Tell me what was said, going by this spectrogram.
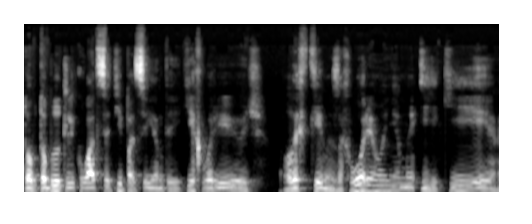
Тобто будуть лікуватися ті пацієнти, які хворіють легкими захворюваннями і які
